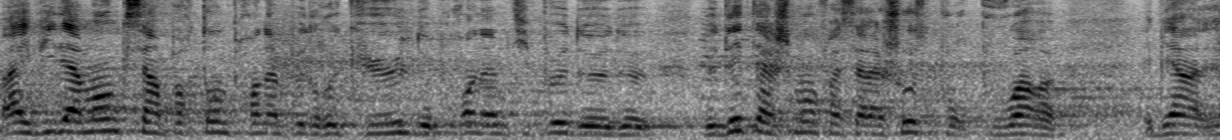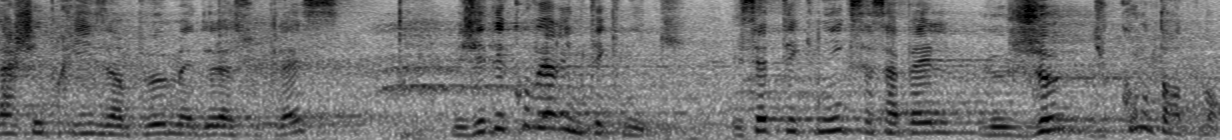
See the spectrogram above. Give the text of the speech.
bah, évidemment que c'est important de prendre un peu de recul, de prendre un petit peu de, de détachement face à la chose pour pouvoir eh bien, lâcher prise un peu, mettre de la souplesse. Mais j'ai découvert une technique. Et cette technique, ça s'appelle le jeu du contentement.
